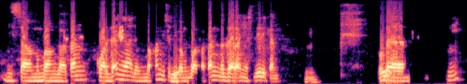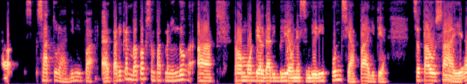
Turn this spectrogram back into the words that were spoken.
bisa membanggakan keluarganya dan bahkan bisa juga membanggakan negaranya sendiri kan. Hmm. Oh, dan hmm? uh, satu lagi nih Pak, eh, tadi kan Bapak sempat menyinggung uh, role model dari beliaunya sendiri pun siapa gitu ya. Setahu hmm. saya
